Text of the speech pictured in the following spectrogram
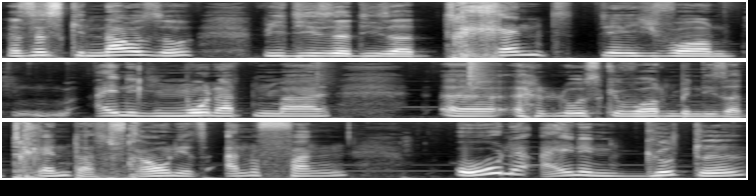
Das ist genauso wie diese, dieser Trend, den ich vor einigen Monaten mal äh, losgeworden bin, dieser Trend, dass Frauen jetzt anfangen, ohne einen Gürtel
